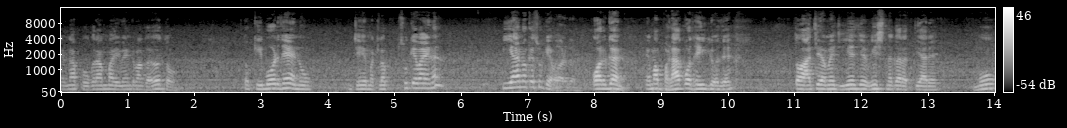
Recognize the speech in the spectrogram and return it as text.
એમના પ્રોગ્રામમાં ઇવેન્ટમાં ગયો હતો. તો કીબોર્ડ છે એનું જે મતલબ શું કહેવાય એને? પિયાનો કે શું કહેવાય? ઓર્ગન એમાં ભડાકો થઈ ગયો છે. તો આજે અમે જઈએ છીએ વિસનગર અત્યારે. હું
